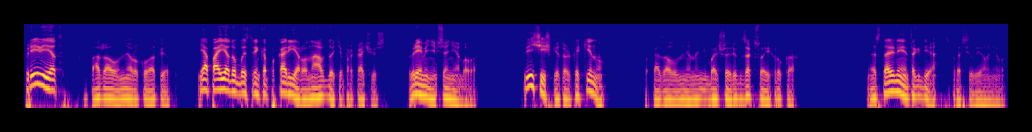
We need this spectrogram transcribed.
«Привет!» — пожал мне руку в ответ. «Я поеду быстренько по карьеру, на Авдоте прокачусь. Времени все не было. Вещички только кину», — показал он мне на небольшой рюкзак в своих руках. «Остальные-то где?» — спросил я у него.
